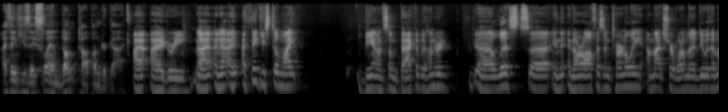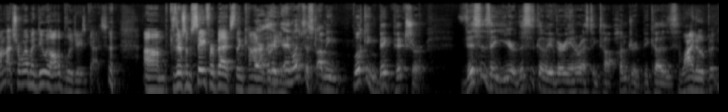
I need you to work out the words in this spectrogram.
I think he's a slam dunk top hundred guy. I, I agree. I, and I, I think he still might be on some back of the hundred uh, lists uh, in, in our office internally. I'm not sure what I'm going to do with them. I'm not sure what I'm going to do with all the Blue Jays guys um, because there's some safer bets than Connor Well, Green. and, and let's just, I mean, looking big picture, this is a year, this is going to be a very interesting top 100 because Wide open.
